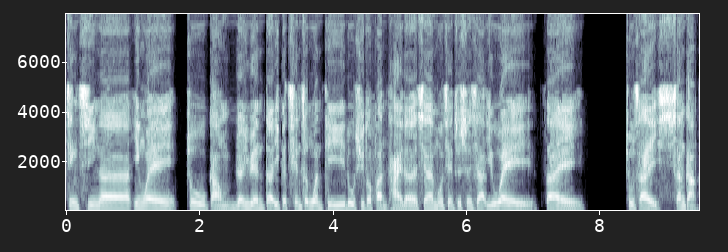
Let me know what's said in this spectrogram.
近期呢，因为驻港人员的一个签证问题，陆续都返台了。现在目前只剩下一位在。住在香港，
